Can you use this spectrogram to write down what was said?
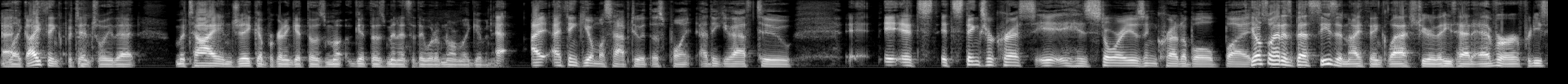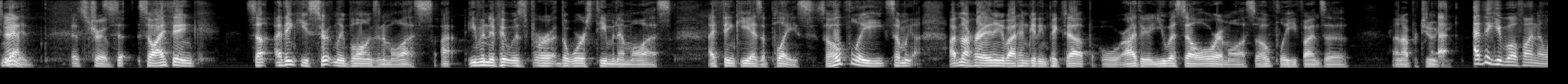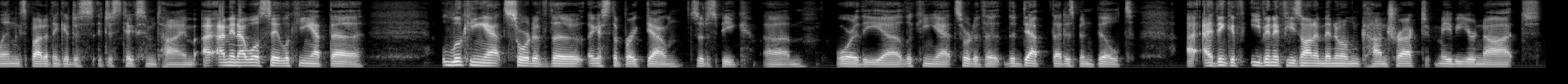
Uh, like I think potentially, that Matai and Jacob are going to get those get those minutes that they would have normally given him? I, I think you almost have to at this point. I think you have to. It, it's it stinks for Chris. It, his story is incredible, but He also had his best season, I think, last year that he's had ever for DC Yeah. United. that's true. So, so I think so. I think he certainly belongs in MLS, I, even if it was for the worst team in MLS. I think he has a place. So hopefully, some I've not heard anything about him getting picked up or either USL or MLS. So hopefully, he finds a an opportunity. I think he will find a landing spot. I think it just it just takes some time. I, I mean, I will say, looking at the looking at sort of the I guess the breakdown, so to speak, um, or the uh, looking at sort of the the depth that has been built. I, I think if even if he's on a minimum contract, maybe you're not.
